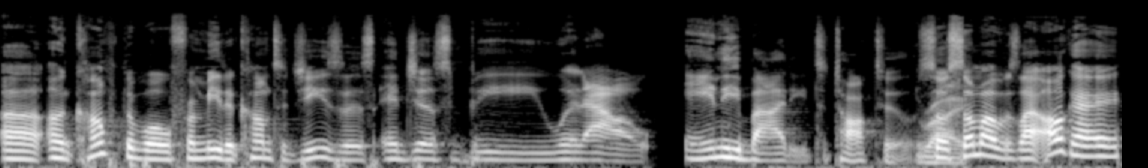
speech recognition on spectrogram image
uh, uncomfortable for me to come to Jesus and just be without anybody to talk to. So Right. somebody was like, "Okay,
